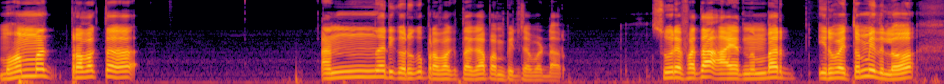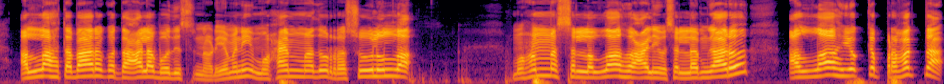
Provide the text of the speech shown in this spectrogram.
మొహమ్మద్ ప్రవక్త అందరి కొరకు ప్రవక్తగా పంపించబడ్డారు. సూర్య ఫతా ఆయత్ నంబర్ ఇరవై తొమ్మిదిలో అల్లాహ్ తబారక్ తాలా బోధిస్తున్నాడు. ఏమని? మొహమ్మదు రసూలుల్లా మొహమ్మద్ సల్లల్లాహు అలీ వసల్లం గారు అల్లాహ్ యొక్క ప్రవక్త.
